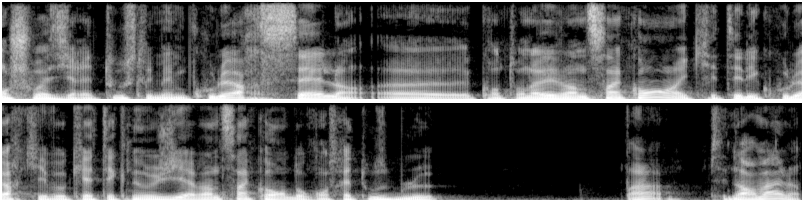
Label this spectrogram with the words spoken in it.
on choisirait tous les mêmes couleurs, celles quand on avait 25 ans et qui étaient les couleurs qui évoquaient la technologie à 25 ans, donc on serait tous bleus. Voilà, c'est normal.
